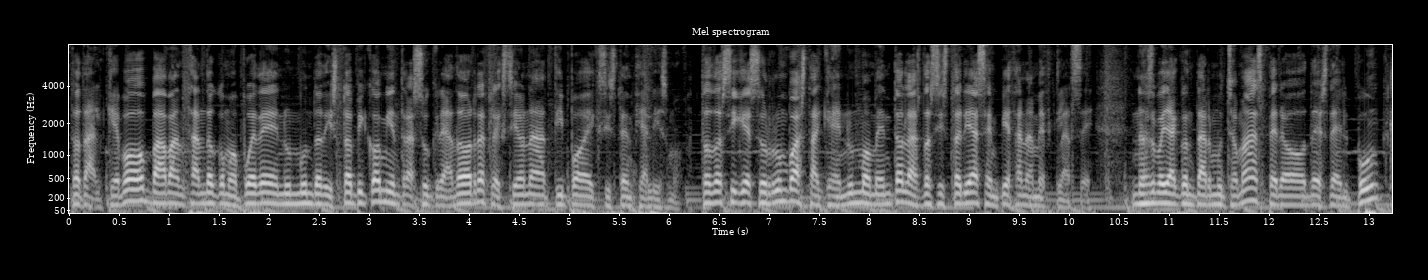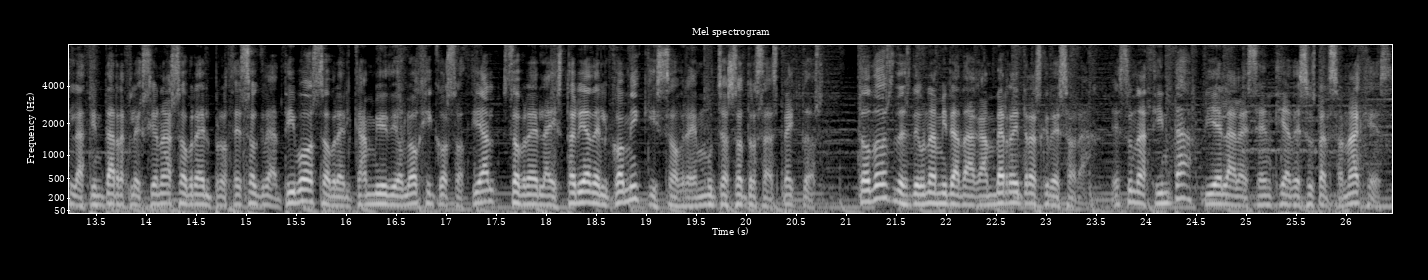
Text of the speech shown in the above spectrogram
Total, que Bob va avanzando como puede en un mundo distópico mientras su creador reflexiona tipo existencialismo. Todo sigue su rumbo hasta que en un momento las dos historias empiezan a mezclarse. No os voy a contar mucho más, pero desde el punk, la cinta reflexiona sobre el proceso creativo, sobre el cambio ideológico social, sobre la historia del cómic y sobre otros aspectos. Todos desde una mirada gamberra y transgresora. Es una cinta fiel a la esencia de sus personajes.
